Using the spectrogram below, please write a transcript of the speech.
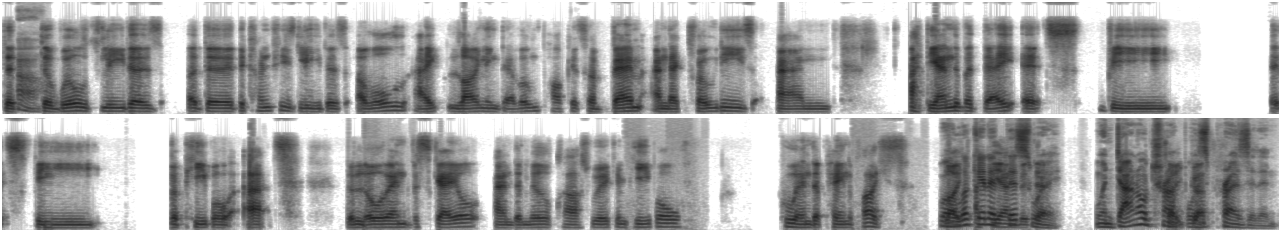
The Oh. the world's leaders, uh, the the country's leaders are all out lining their own pockets of them and their cronies and at the end of the day, it's the it's the the people at the lower end of the scale and the middle class working people who end up paying the price. Well, Like, look at at it this way. When Donald Trump Sorry, was president,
